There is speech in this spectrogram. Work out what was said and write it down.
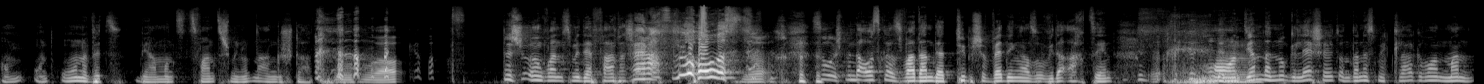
Und, und ohne Witz, wir haben uns 20 Minuten angestarrt. wow. Bis irgendwann ist mir der Vater, hey, was ist los? So, ich bin da ausgerastet. Es war dann der typische Weddinger, so wieder 18. Und die haben dann nur gelächelt und dann ist mir klar geworden, Mann,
